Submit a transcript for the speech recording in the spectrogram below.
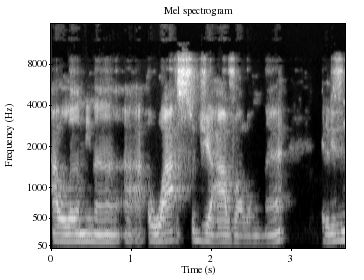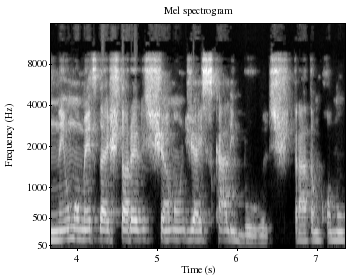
a lâmina, a, o aço de Avalon, né? Eles em nenhum momento da história eles chamam de Excalibur, eles tratam como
